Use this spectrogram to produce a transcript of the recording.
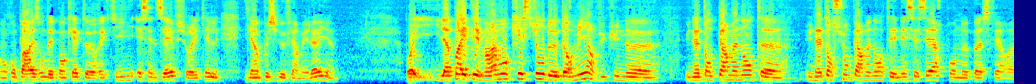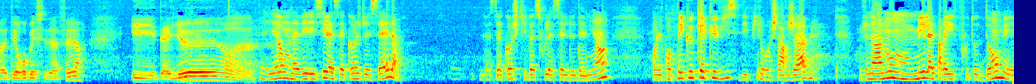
en comparaison des banquettes euh, rectilignes SNCF sur lesquelles il est impossible de fermer l'œil. il n'a pas été vraiment question de dormir, vu qu'une euh, une attente permanente, une attention permanente est nécessaire pour ne pas se faire dérober ses affaires. Et d'ailleurs. D'ailleurs, on avait laissé la sacoche de sel, la sacoche qui va sous la selle de Damien, elle contenait que quelques vis et des piles rechargeables. Généralement, on met l'appareil photo dedans, mais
